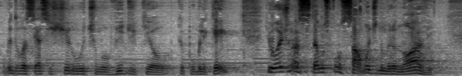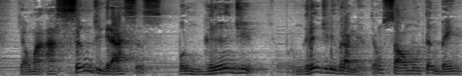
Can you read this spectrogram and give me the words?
Convido você a assistir o último vídeo que eu, que eu publiquei. E hoje nós estamos com o Salmo de número 9, que é uma ação de graças por um grande, por um grande livramento. É um salmo também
